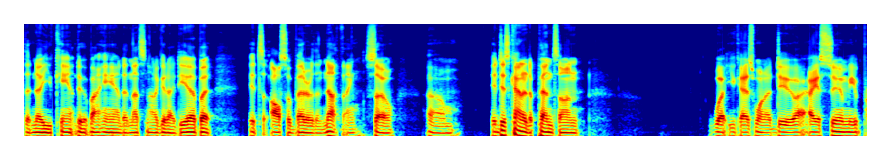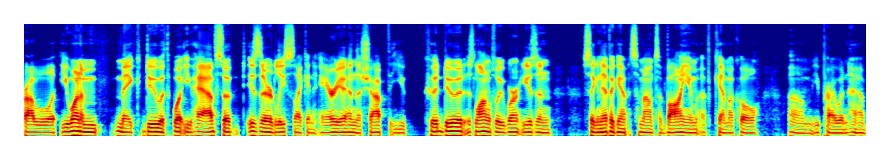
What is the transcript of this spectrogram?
that no, you can't do it by hand, and that's not a good idea. But it's also better than nothing. So um, it just kind of depends on what you guys want to do. I, I assume you probably you want to make do with what you have. So is there at least like an area in the shop that you could do it as long as we weren't using significant amounts of volume of chemical? Um, you probably wouldn't have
